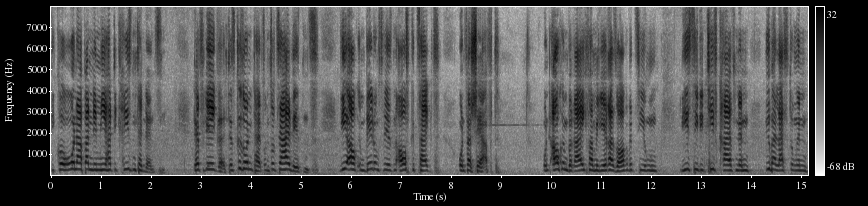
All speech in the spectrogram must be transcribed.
Die Corona-Pandemie hat die Krisentendenzen der Pflege, des Gesundheits- und Sozialwesens, wie auch im Bildungswesen aufgezeigt und verschärft. Und auch im Bereich familiärer Sorgebeziehungen ließ sie die tiefgreifenden Überlastungen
